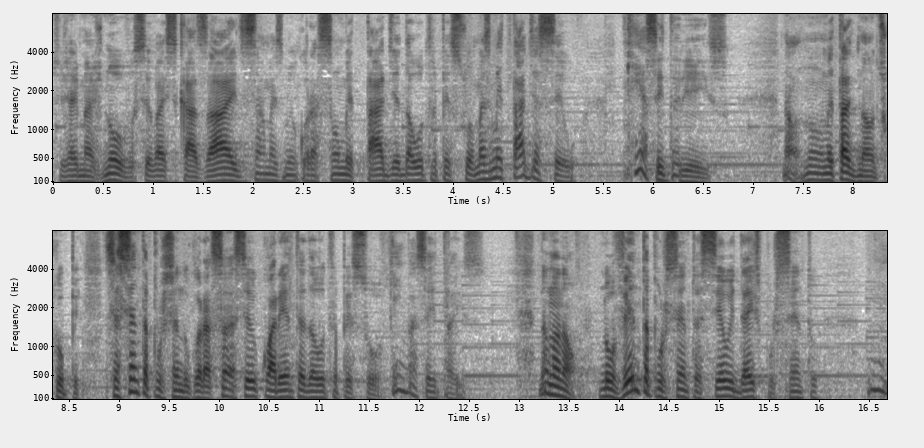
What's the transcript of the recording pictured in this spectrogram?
Você já imaginou? Você vai se casar e diz, ah, mas meu coração metade é da outra pessoa, mas metade é seu. Quem aceitaria isso? Não, não metade não, desculpe. 60% do coração é seu e 40% é da outra pessoa. Quem vai aceitar isso? Não, não, não. 90% é seu e 10% não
